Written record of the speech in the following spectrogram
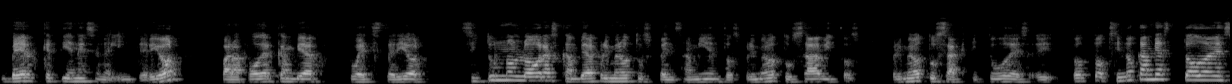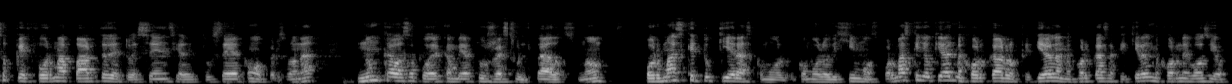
ver qué tienes en el interior para poder cambiar tu exterior. Si tú no logras cambiar primero tus pensamientos, primero tus hábitos, primero tus actitudes, eh, si no cambias todo eso que forma parte de tu esencia, de tu ser como persona, nunca vas a poder cambiar tus resultados, ¿no? Por más que tú quieras, como, como lo dijimos, por más que yo quiera el mejor carro, que quiera la mejor casa, que quiera el mejor negocio,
